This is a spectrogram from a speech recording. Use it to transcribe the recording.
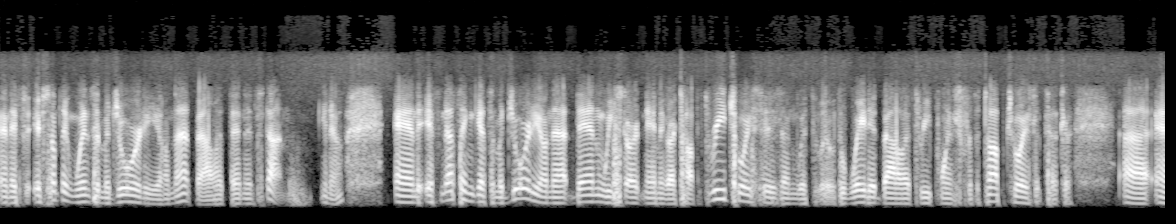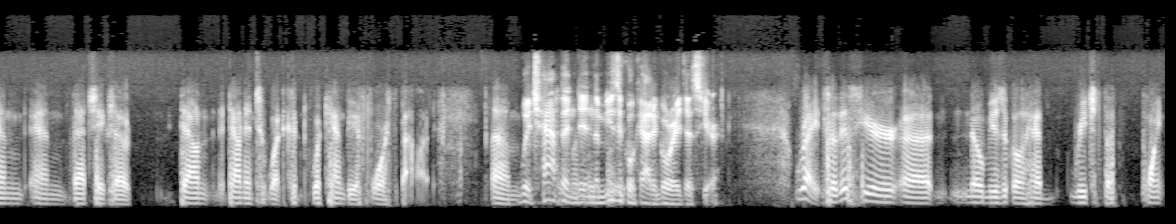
and if if something wins a majority on that ballot, then it's done. You know, and if nothing gets a majority on that, then we start naming our top three choices, and with with a weighted ballot, three points for the top choice, etc. Uh, and and that shakes out down down into what could what can be a fourth ballot, um, Which happened in the musical category this year. Right. So this year, uh, no musical had reached the point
